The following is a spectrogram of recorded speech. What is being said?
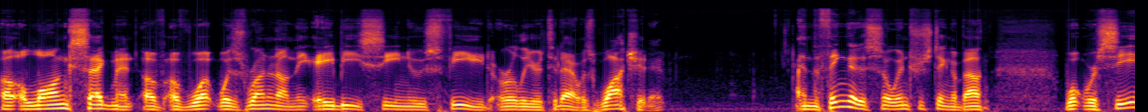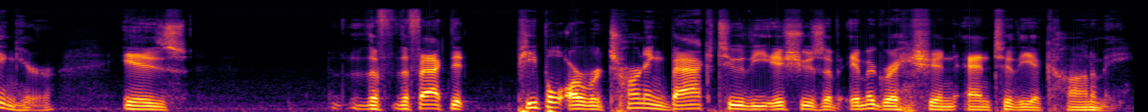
a long segment of, of what was running on the ABC News feed earlier today. I was watching it. And the thing that is so interesting about what we're seeing here is the the fact that people are returning back to the issues of immigration and to the economy.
